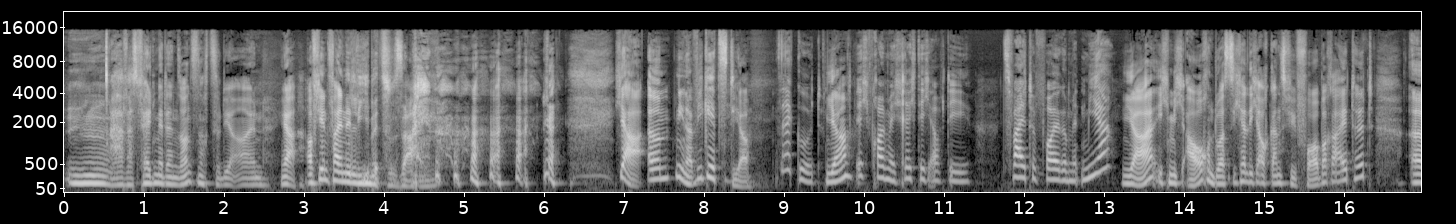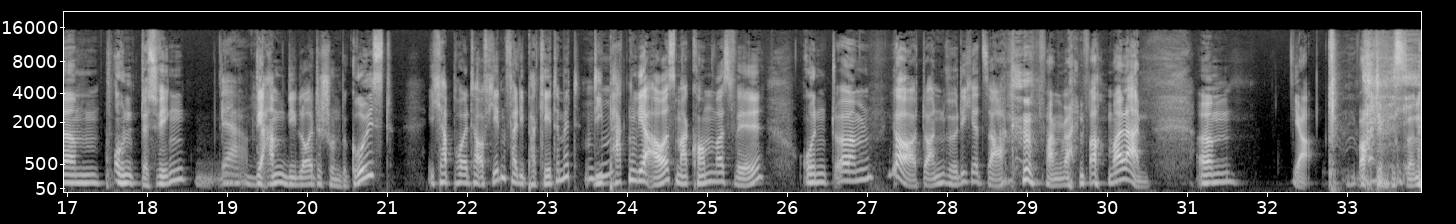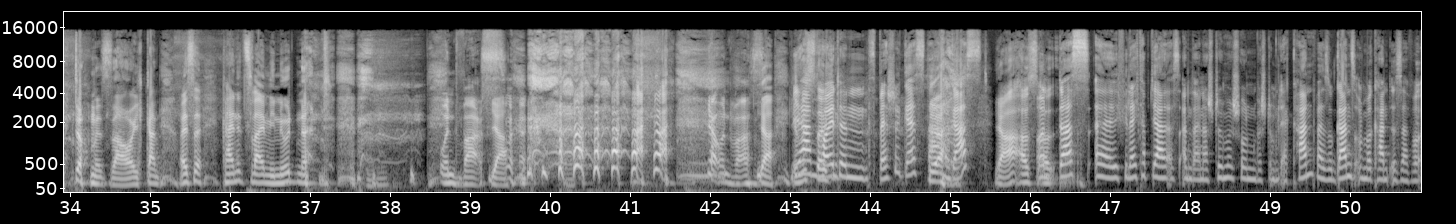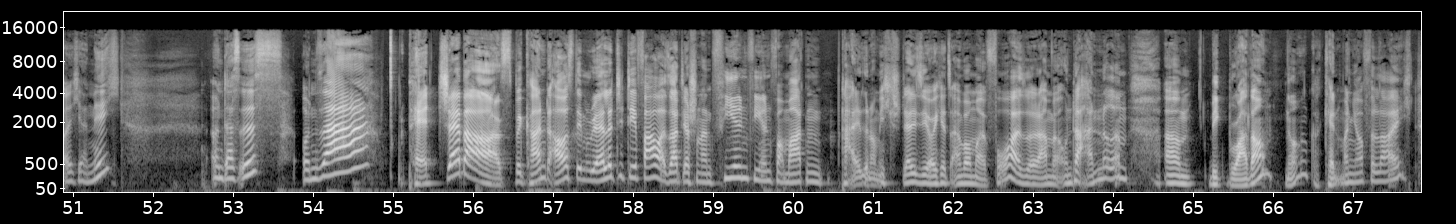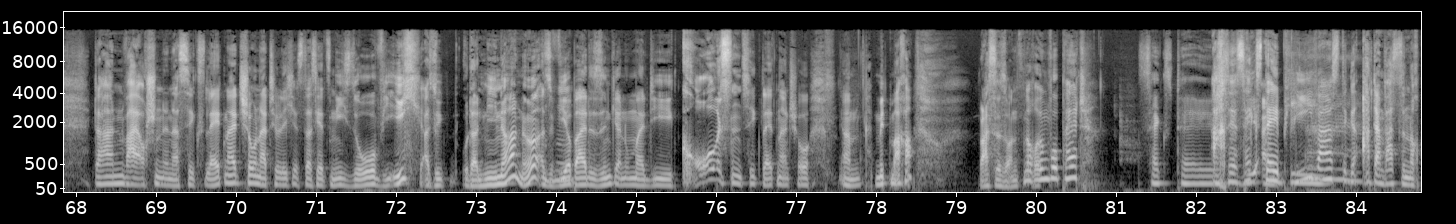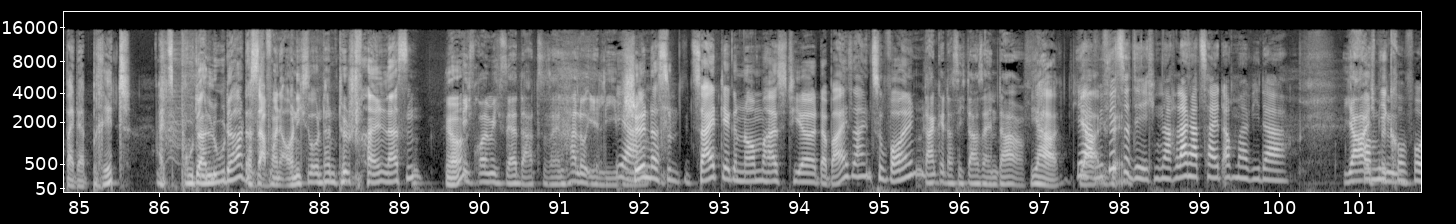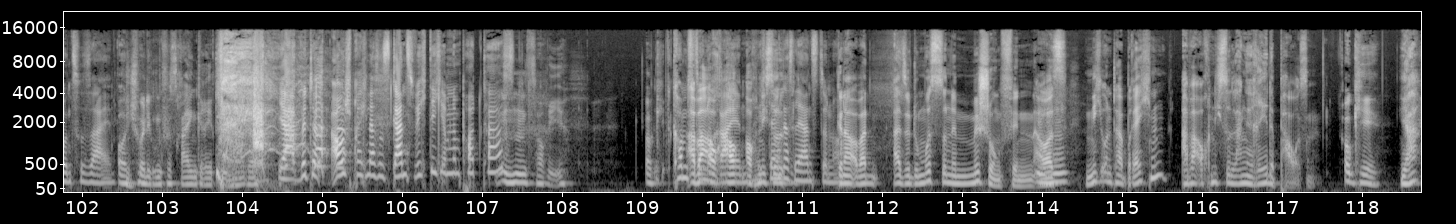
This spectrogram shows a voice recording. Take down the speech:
Mh, ah, was fällt mir denn sonst noch zu dir ein? Ja, auf jeden Fall eine Liebe zu sein. ja, ähm, Nina, wie geht's dir? Sehr gut. Ja? Ich freue mich richtig auf die zweite Folge mit mir. Ja, ich mich auch. Und du hast sicherlich auch ganz viel vorbereitet. Ähm, und deswegen, Ja. wir haben die Leute schon begrüßt. Ich habe heute auf jeden Fall die Pakete mit. Die packen wir aus, mal kommen, was will. Und ähm, ja, dann würde ich jetzt sagen, fangen wir einfach mal an. Ähm, ja. Boah, du bist so eine dumme Sau. Ich kann, weißt du, keine zwei Minuten und Und was? ja, Ja, und was? ja. Wir haben heute einen Special Guest, da, Ja. einen Gast. Ja, aus, aus, Und das, äh, vielleicht habt ihr das an seiner Stimme schon bestimmt erkannt, weil so ganz unbekannt ist er für euch ja nicht. Und das ist unser Pat Jabbers, bekannt aus dem Reality TV, also hat ja schon an vielen, vielen Formaten teilgenommen. Ich stelle sie euch jetzt einfach mal vor. Also da haben wir unter anderem ähm, Big Brother, ne, kennt man ja vielleicht. Dann war er auch schon in der Six Late Night Show. Natürlich ist das jetzt nicht so wie ich, also oder Nina, ne? Also wir beide sind ja nun mal die großen Six Late Night Show ähm, Mitmacher. Warst du sonst noch irgendwo, Pat? Sextape. Ach, der Sextape P warst du. Ach, dann warst du noch bei der Brit als Puderluder. Das darf man ja auch nicht so unter den Tisch fallen lassen. Ja. Ich freue mich sehr, da zu sein. Hallo, ihr Lieben. Ja. Schön, dass du die Zeit dir genommen hast, hier dabei sein zu wollen. Danke, dass ich da sein darf. Ja, Ja, wie fühlst du dich, nach langer Zeit auch mal wieder Ja, ich vom bin. Mikrofon zu sein? Oh, Entschuldigung fürs Reingrätschen. Ja, bitte aussprechen, das ist ganz wichtig in einem Podcast. mhm, sorry. Okay. Kommst Aber du noch auch- auch- rein. auch nicht ich denke, so- das lernst du noch. Genau, aber also du musst so eine Mischung finden aus nicht unterbrechen, aber auch nicht so lange Redepausen. Okay. Ja?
